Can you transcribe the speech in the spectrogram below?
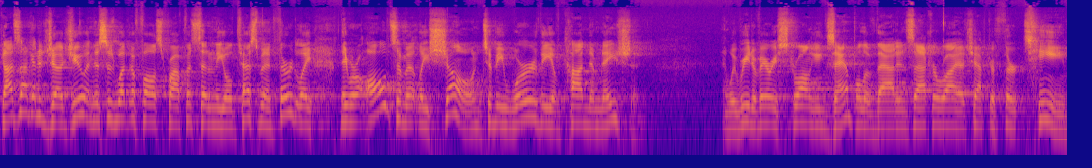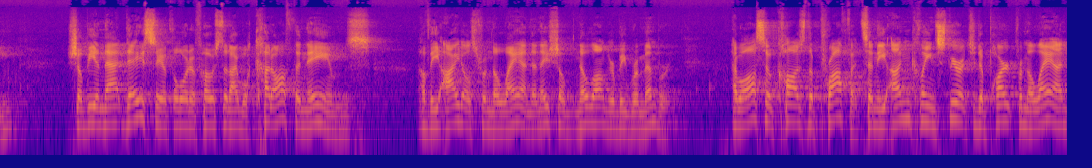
God's not going to judge you. And this is what the false prophets said in the Old Testament. And thirdly, they were ultimately shown to be worthy of condemnation. And we read a very strong example of that in Zechariah chapter 13. Shall be in that day, saith the Lord of hosts, that I will cut off the names of the idols from the land, and they shall no longer be remembered. I will also cause the prophets and the unclean spirit to depart from the land,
